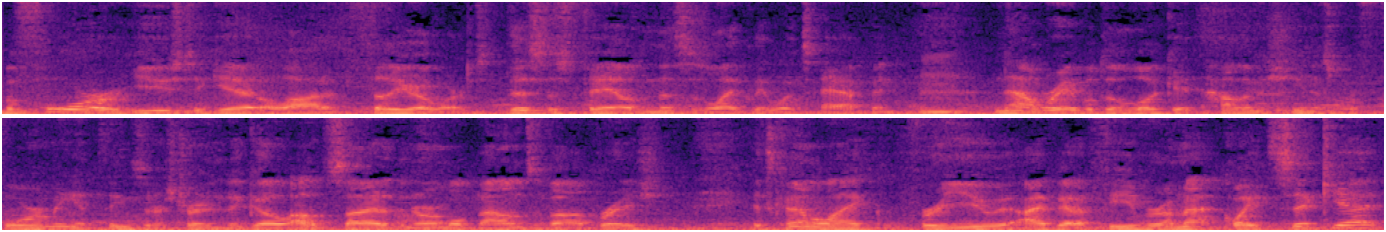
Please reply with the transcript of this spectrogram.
Before, you used to get a lot of failure alerts. This has failed, and this is likely what's happened. Mm. Now we're able to look at how the machine is performing and things that are starting to go outside of the normal bounds of operation. It's kind of like for you, I've got a fever. I'm not quite sick yet,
